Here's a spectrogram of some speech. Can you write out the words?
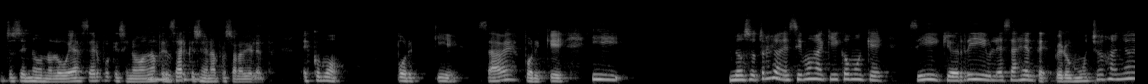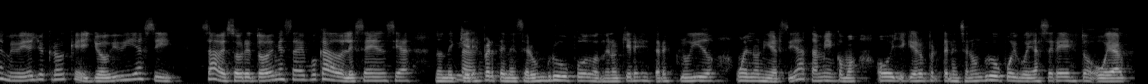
Entonces, no, no lo voy a hacer porque si no van a pensar que soy una persona violenta. Es como, ¿por qué? ¿Sabes? ¿Por qué? Y nosotros lo decimos aquí como que, sí, qué horrible esa gente, pero muchos años de mi vida yo creo que yo vivía así. ¿sabes? Sobre todo en esa época de adolescencia, donde quieres pertenecer a un grupo, donde no quieres estar excluido, o en la universidad también, como, oye, quiero pertenecer a un grupo y voy a hacer esto, o voy a,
